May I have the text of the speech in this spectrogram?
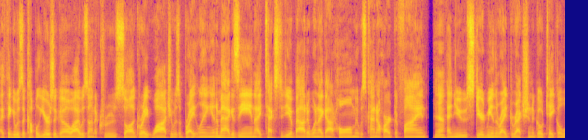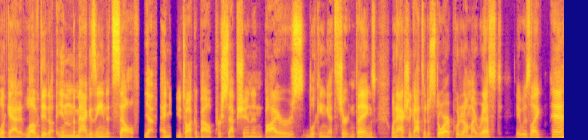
I think it was a couple years ago. I was on a cruise, saw a great watch. It was a Breitling in a magazine. I texted you about it when I got home. It was kind of hard to find. Yeah. And you steered me in the right direction to go take a look at it. Loved it uh, in the magazine itself. Yeah. And you talk about perception and buyers looking at certain things. When I actually got to the store, I put it on my wrist it was like, eh,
